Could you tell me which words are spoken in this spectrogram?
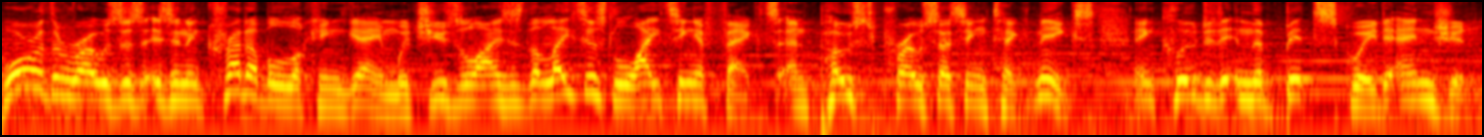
War of the Roses is an incredible looking game which utilizes the latest lighting effects and post-processing techniques included in the BitSquid engine.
